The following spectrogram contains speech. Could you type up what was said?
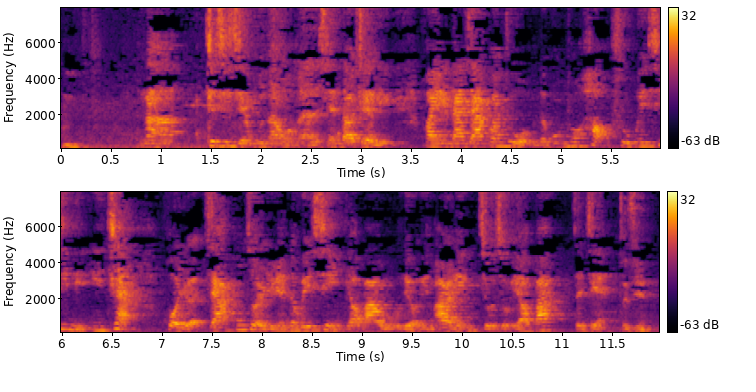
嗯，那这期节目呢，我们先到这里，欢迎大家关注我们的公众号“树辉心理驿站”，或者加工作人员的微信幺八五六零二零九九幺八，再见。再见。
